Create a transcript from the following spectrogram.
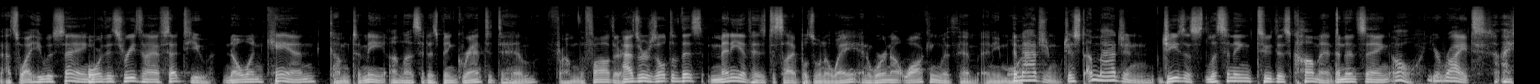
That's why he was saying, For this reason I have said to you, no one can come to me unless it has been granted to him from the Father. As a result of this, many of his disciples went away and were not walking with him anymore. Imagine, just imagine Jesus listening to this comment and then saying, Oh, you're right. I,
